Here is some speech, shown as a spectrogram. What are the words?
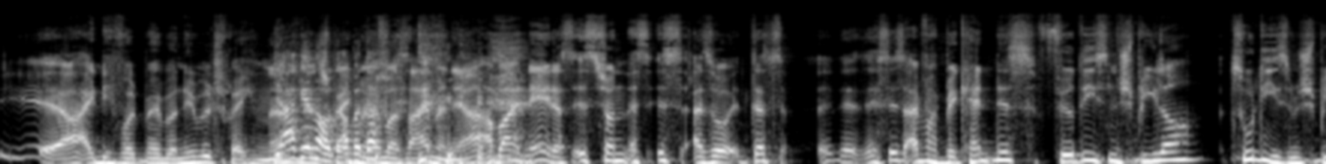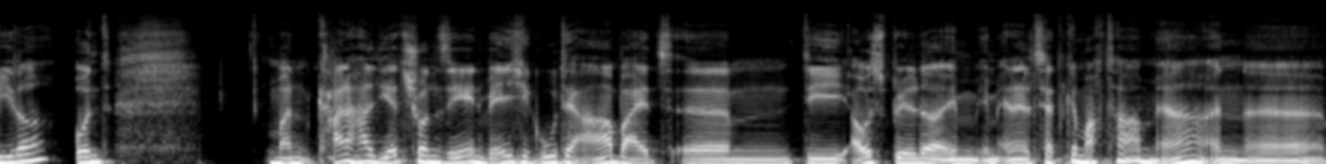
Ja, eigentlich wollten wir über Nübel sprechen, ne? Ja, genau, Jetzt aber wir das- über Simon, ja. Aber nee, das ist schon, es ist, also, das, es ist einfach ein Bekenntnis für diesen Spieler, zu diesem Spieler und man kann halt jetzt schon sehen, welche gute Arbeit ähm, die Ausbilder im, im NLZ gemacht haben, ja, ein äh,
